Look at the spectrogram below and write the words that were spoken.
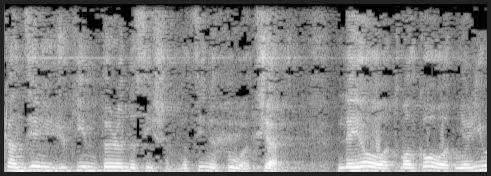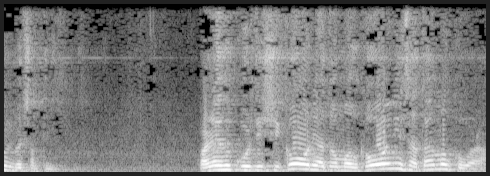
ka nxjerrë një gjykim të rëndësishëm, në të cilin thuhet që lejohet të mallkohet njeriu në veçanti. Por edhe kur t'i shikoni ato mallkojini, se ato janë mallkuara.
